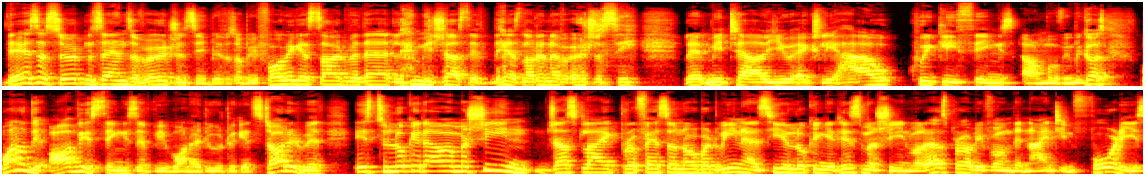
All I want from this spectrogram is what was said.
There's a certain sense of urgency. So before we get started with that, let me just, if there's not enough urgency, let me tell you actually how quickly things are moving. Because one of the obvious things that we want to do to get started with is to look at our machine, just like Professor Norbert Wiener is here looking at his machine. Well, that's probably from the 1940s.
